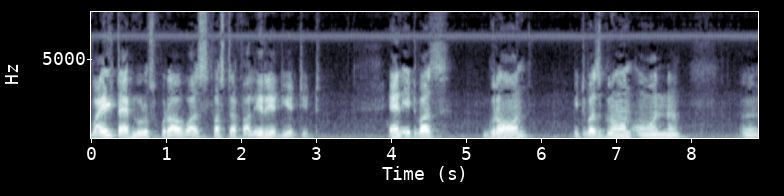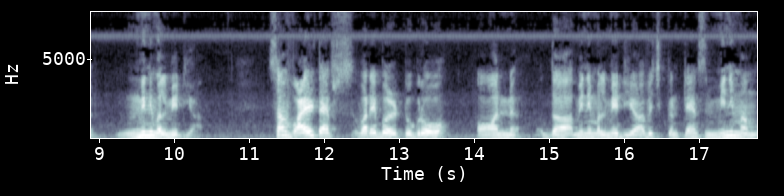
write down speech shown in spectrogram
wild type neurospora was first of all irradiated. And it was grown it was grown on uh, minimal media. Some wild types were able to grow on the minimal media which contains minimum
